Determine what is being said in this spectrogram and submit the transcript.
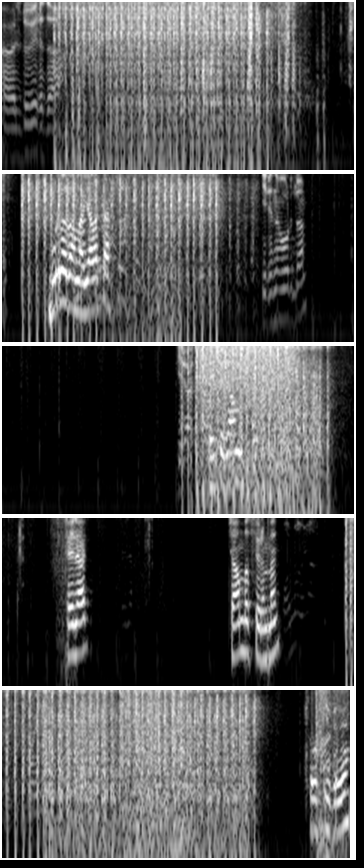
Öldü biri daha. Burada adamlar yalaklar. Birini vurdum. Biri açıktan Neyse can basıyorum. Helal. Can basıyorum ben. Çok iyiydi.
